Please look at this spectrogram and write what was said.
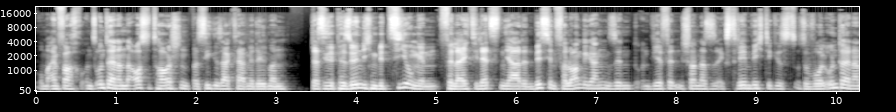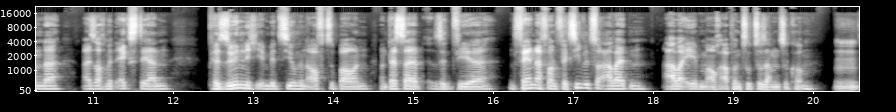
um einfach uns untereinander auszutauschen. Was Sie gesagt haben, Herr Dillmann, dass diese persönlichen Beziehungen vielleicht die letzten Jahre ein bisschen verloren gegangen sind. Und wir finden schon, dass es extrem wichtig ist, sowohl untereinander als auch mit externen persönlich eben Beziehungen aufzubauen. Und deshalb sind wir ein Fan davon, flexibel zu arbeiten, aber eben auch ab und zu zusammenzukommen. Mhm.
